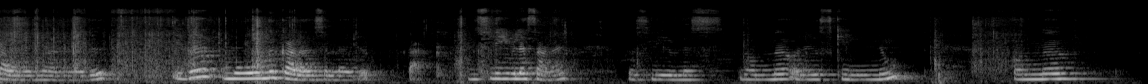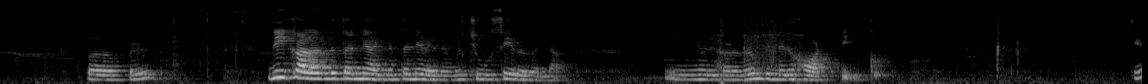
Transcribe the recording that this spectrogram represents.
കളർ തന്നെയാണുള്ളത് ഇത് മൂന്ന് കളേഴ്സ് ഉള്ള ഒരു പാക്ക് സ്ലീവ്ലെസ് ആണ്. സ്ലീവ്ലെസ് ഒന്ന് ഒരു സ്കിന്നും ഒന്ന് പേർപ്പിൾ ഇത് ഈ കളറിൽ തന്നെ അങ്ങനെ തന്നെ വരുന്നത്. നമ്മൾ ചൂസ് ചെയ്തതല്ല. ഈ ഒരു കളറും പിന്നെ ഒരു ഹോട്ട് പിങ്കും ഓക്കെ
